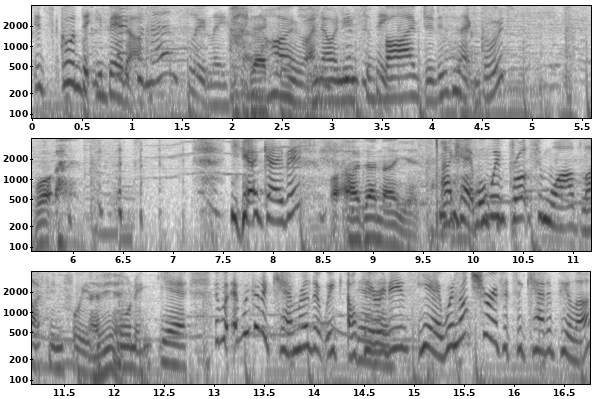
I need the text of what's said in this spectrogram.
It's good that you're better. Superman flu, Lisa. Exactly. Oh, I know, and you Sympathy. survived it. Isn't that good? What? You okay there? I I don't know yet. Okay, well, we've brought some wildlife in for you Have this you? morning. Yeah. Have have we got a camera that we. Oh, there it is. Yeah, we're not sure if it's a caterpillar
